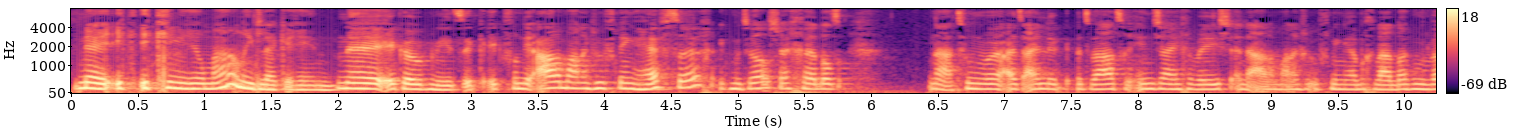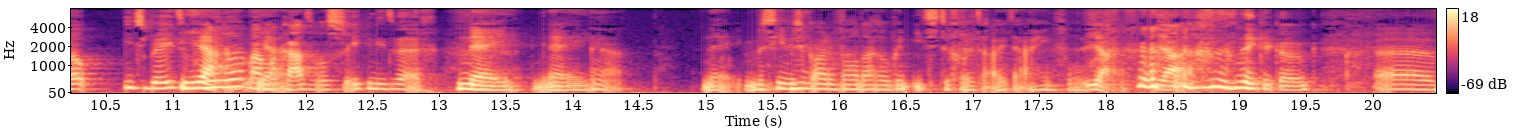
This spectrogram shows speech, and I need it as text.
nee, ik, ik ging er helemaal niet lekker in. Nee, ik ook niet. Ik, ik vond die ademhalingsoefening heftig. Ik moet wel zeggen dat nou, toen we uiteindelijk het water in zijn geweest en de ademhalingsoefening hebben gedaan, dat ik me wel iets beter Ja, voelde. Maar ja. mijn kater was zeker niet weg. Nee, nee, Ja, nee. Misschien is carnaval daar ook een iets te grote uitdaging voor. ja, ja dat denk ik ook. Ehm,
